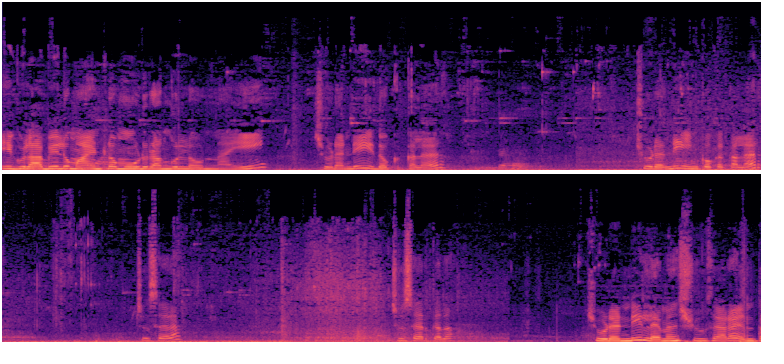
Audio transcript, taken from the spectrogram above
ఈ గులాబీలు మా ఇంట్లో మూడు రంగుల్లో ఉన్నాయి. చూడండి ఇదొక కలర్. చూడండి ఇంకొక కలర్. చూసారా? చూసారు కదా? చూడండి లెమన్స్ చూసారా? ఎంత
